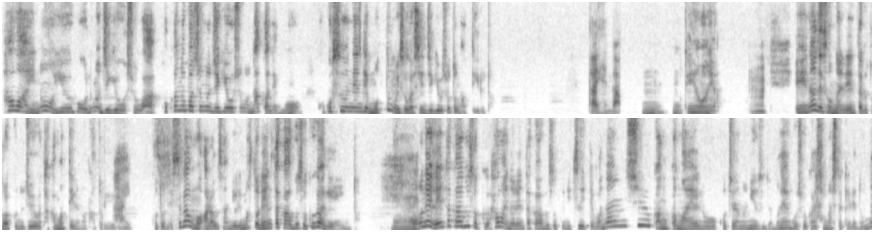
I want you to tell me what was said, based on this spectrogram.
ハワイの U ホールの事業所は他の場所の事業所の中でもここ数年で最も忙しい事業所となっていると。大変だ。うん、もうてんやわんや。うん。えーなぜそんなにレンタルトラックの需要が高まっているのかというはい。ことですが、もうアラウさんによりますと、レンタカー不足が原因と。こねのね、レンタカー不足、ハワイのレンタカー不足については、何週間か前のこちらのニュースでもね、ご紹介しましたけれども、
